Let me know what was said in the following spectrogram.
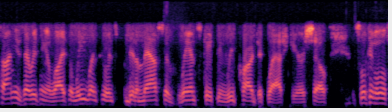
timing is everything in life, and we went through and did a massive landscaping reproject last year. So it's looking a little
